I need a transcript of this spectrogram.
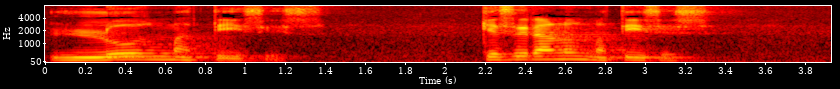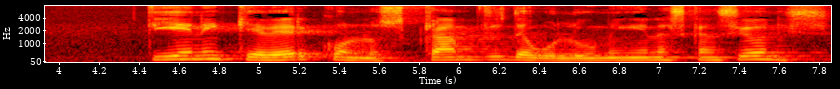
Los matices. ¿Qué serán los matices? Tienen que ver con los cambios de volumen en las canciones.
